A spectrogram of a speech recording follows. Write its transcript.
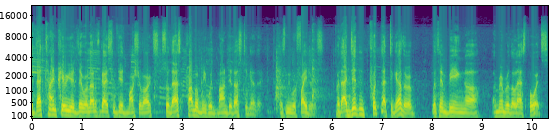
At that time period, there were a lot of guys who did martial arts, so that's probably what bonded us together because we were fighters. But I didn't put that together with him being uh, a member of the Last Poets.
